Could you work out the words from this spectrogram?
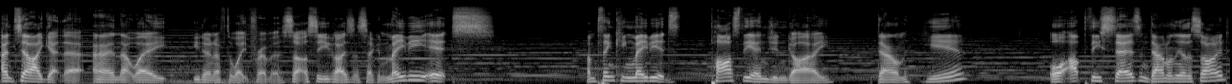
until I get there. And that way you don't have to wait forever. So I'll see you guys in a second. Maybe it's... I'm thinking maybe it's past the engine guy down here. Or up these stairs and down on the other side.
